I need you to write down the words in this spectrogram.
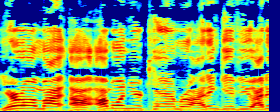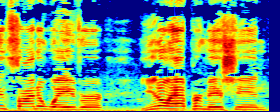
you're on my uh, I'm on your camera. I didn't give you I didn't sign a waiver. You don't have permission.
